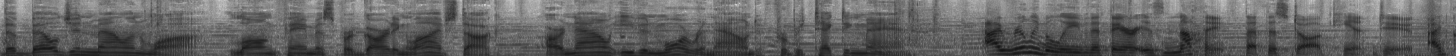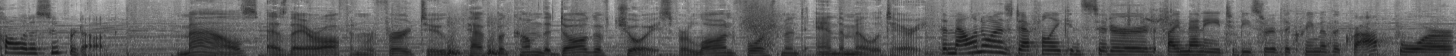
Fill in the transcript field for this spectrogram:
The Belgian Malinois, long famous for guarding livestock, are now even more renowned for protecting man. I really believe that there is nothing that this dog can't do. I'd call it a super dog. Mals, as they are often referred to, have become the dog of choice for law enforcement and the military. The Malinois is definitely considered by many to be sort of the cream of the crop for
